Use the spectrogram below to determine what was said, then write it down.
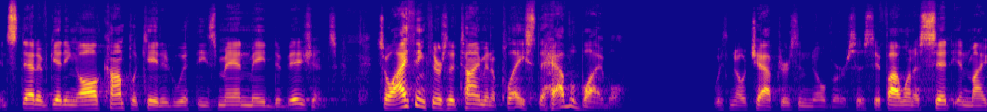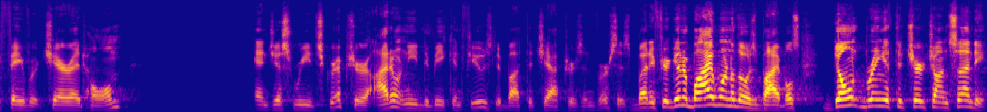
instead of getting all complicated with these man made divisions. So I think there's a time and a place to have a Bible with no chapters and no verses. If I want to sit in my favorite chair at home and just read scripture, I don't need to be confused about the chapters and verses. But if you're going to buy one of those Bibles, don't bring it to church on Sunday.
